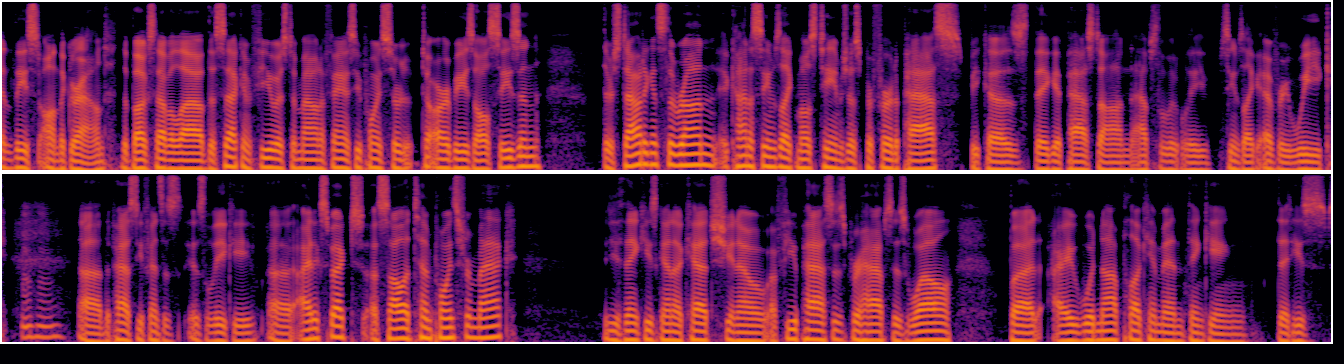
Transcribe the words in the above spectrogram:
at least on the ground. The Bucs have allowed the second fewest amount of fantasy points to, to RBs all season. They're stout against the run. It kind of seems like most teams just prefer to pass because they get passed on absolutely seems like every week. Mm-hmm. Uh, the pass defense is, is leaky. Uh, I'd expect a solid 10 points from Mack. Do you think he's going to catch, you know, a few passes perhaps as well? But I would not plug him in thinking that he's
